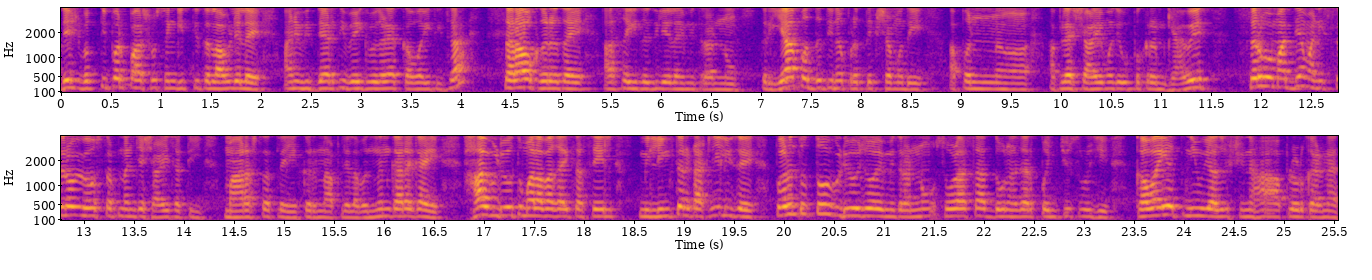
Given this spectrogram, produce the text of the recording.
देशभक्तीपर पार्श्वसंगीत तिथं लावलेलं आहे आणि विद्यार्थी वेगवेगळ्या कवायतीचा सराव करत आहे असं इथं दिलेलं आहे मित्रांनो. तर या पद्धतीनं प्रत्यक्षामध्ये आपण आपल्या शाळेमध्ये उपक्रम घ्यावेत. सर्व माध्यम आणि सर्व व्यवस्थापनांच्या शाळेसाठी महाराष्ट्रातलं हे करणं आपल्याला बंधनकारक आहे. हा व्हिडिओ तुम्हाला बघायचा असेल मी लिंक तर टाकलेलीच आहे परंतु तो व्हिडिओ जो आहे मित्रांनो सोळा सात दोन हजार पंचवीस रोजी कवायत न्यू या दृष्टीने हा अपलोड करण्यात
